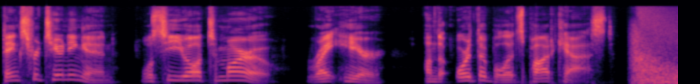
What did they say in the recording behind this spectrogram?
Thanks for tuning in. We'll see you all tomorrow, right here on the OrthoBullets podcast.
